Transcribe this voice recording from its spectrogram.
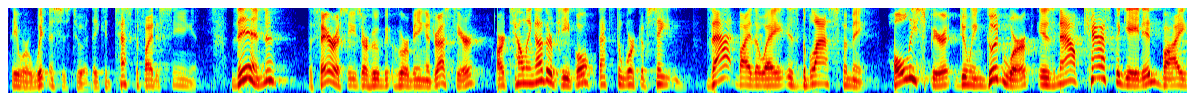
they were witnesses to it, they could testify to seeing it. Then, The Pharisees are who, who are being addressed here are telling other people that's the work of Satan. That, by the way, is the blasphemy. Holy Spirit doing good work is now castigated by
